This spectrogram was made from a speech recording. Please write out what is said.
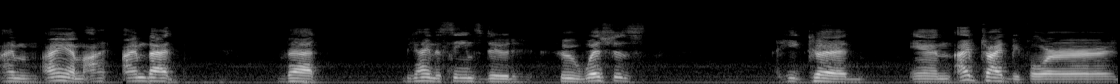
I'm I am I I'm that that behind the scenes dude who wishes he could and I've tried before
